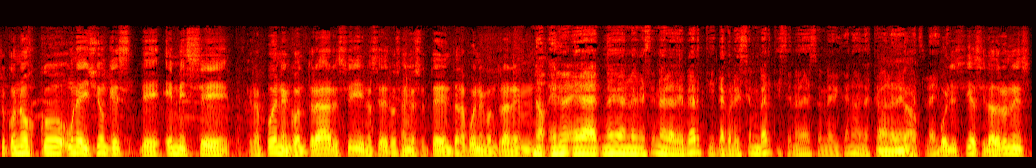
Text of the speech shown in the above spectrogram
Yo conozco una edición que es de MC, que la pueden encontrar, sí, no sé, de los años 70, la pueden encontrar en... No, era, era- no era no, MC, no era de Vértice, la colección Vértice, no era de Sudamericano, no estaba la de No. Policías y Ladrones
